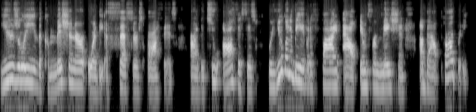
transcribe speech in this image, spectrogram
Usually, the commissioner or the assessor's office are the two offices where you're going to be able to find out information about property.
